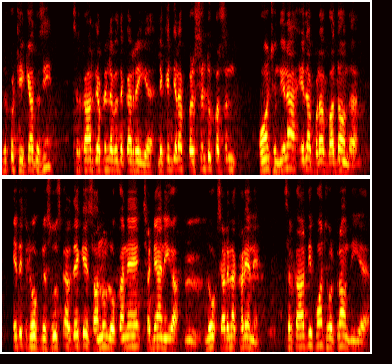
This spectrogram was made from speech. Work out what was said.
ਬਿਲਕੁਲ ਠੀਕ ਹੈ ਤੁਸੀਂ। ਸਰਕਾਰ ਤੇ ਆਪਣੇ ਲੈਵਲ ਤੇ ਕਰ ਰਹੀ ਹੈ ਲੇਕਿਨ ਜਿਹੜਾ ਪਰਸਨ ਟੂ ਪਰਸਨ ਪਹੁੰਚ ਹੁੰਦੀ ਹੈ ਨਾ ਇਹਦਾ ਬੜਾ ਵਾਧਾ ਹੁੰਦਾ। ਇਹਦੇ ਚ ਲੋਕ ਮਹਿਸੂਸ ਕਰਦੇ ਕਿ ਸਾਨੂੰ ਲੋਕਾਂ ਨੇ ਛੱਡਿਆ ਨਹੀਂਗਾ ਲੋਕ ਸਾਡੇ ਨਾਲ ਖੜੇ ਨੇ। ਸਰਕਾਰ ਦੀ ਪਹੁੰਚ ਹੋਰ ਤਰ੍ਹਾਂ ਹੁੰਦੀ ਹੈ।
